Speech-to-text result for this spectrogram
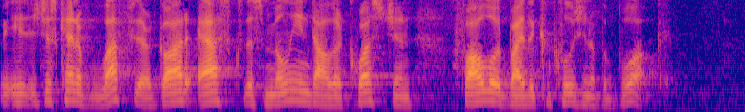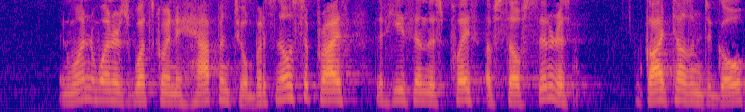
It's just kind of left there. God asks this million dollar question, followed by the conclusion of the book. And one wonders what's going to happen to him. But it's no surprise that he's in this place of self centeredness. God tells him to go,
